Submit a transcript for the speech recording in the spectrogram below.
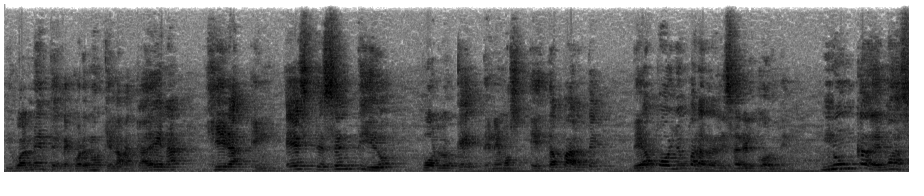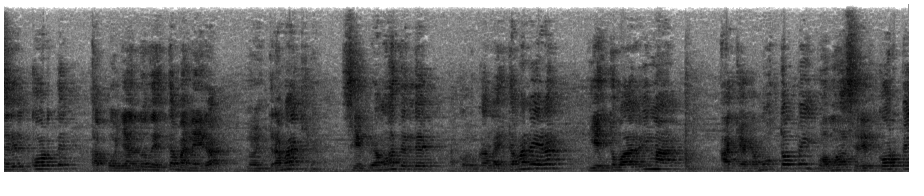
Igualmente, recordemos que la cadena gira en este sentido, por lo que tenemos esta parte de apoyo para realizar el corte. Nunca debemos hacer el corte apoyando de esta manera nuestra máquina siempre vamos a tender a colocarla de esta manera y esto va a arrimar a que hagamos tope y podamos hacer el corte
